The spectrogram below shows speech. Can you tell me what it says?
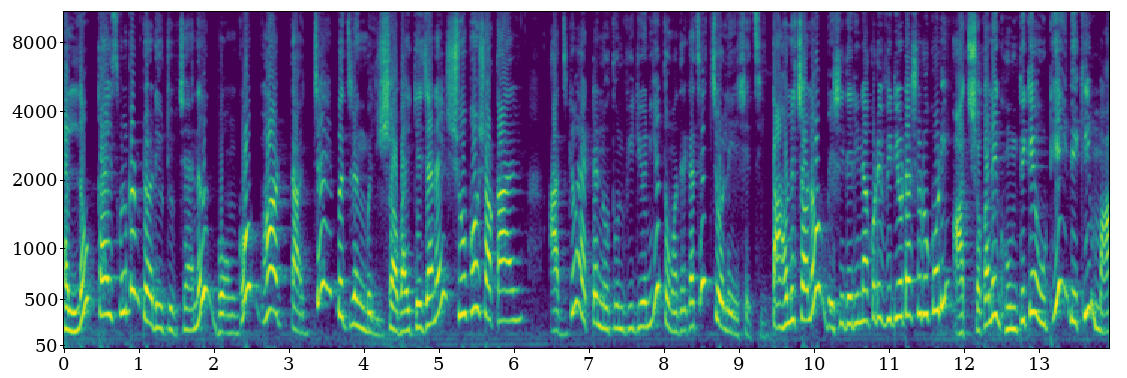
Hello guys welcome to our YouTube channel Banga Bhatta জয় বজরংবলী সবাইকে জানাই শুভ সকাল। আজকেও একটা নতুন ভিডিও নিয়ে তোমাদের কাছে চলে এসেছি। তাহলে চলো বেশি দেরি না করে ভিডিওটা শুরু করি। আজ সকালে ঘুম থেকে উঠেই দেখি মা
